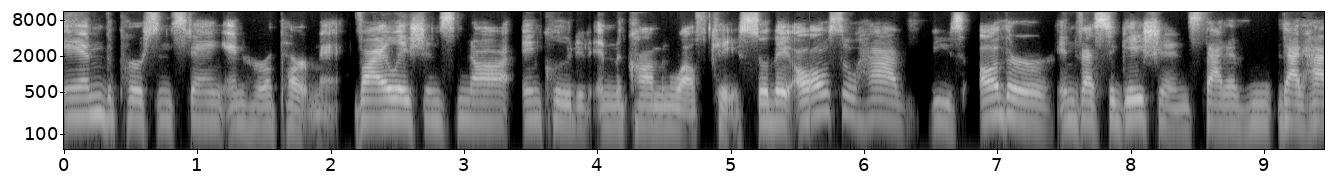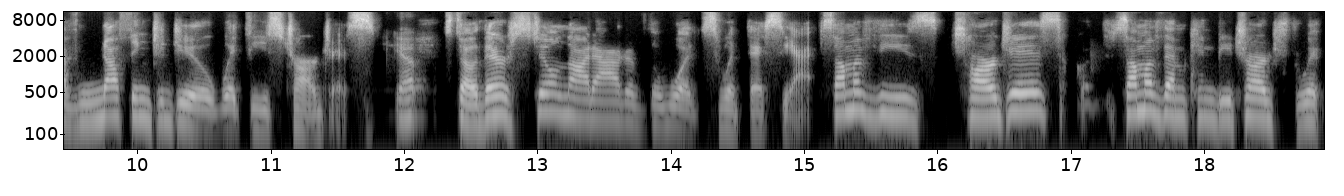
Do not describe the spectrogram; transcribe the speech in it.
and the person staying in her apartment. Violations not included in the Commonwealth case. So they also have these other investigations that have that have nothing to do with these charges. Yep. So they're still not out of the woods with this yet. Some of these charges, some of them can be charged with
